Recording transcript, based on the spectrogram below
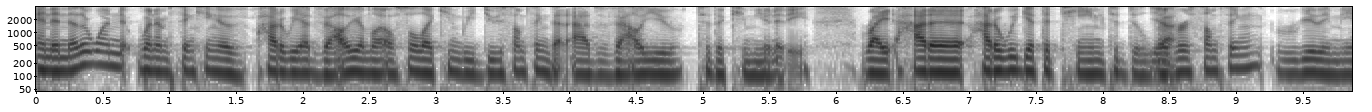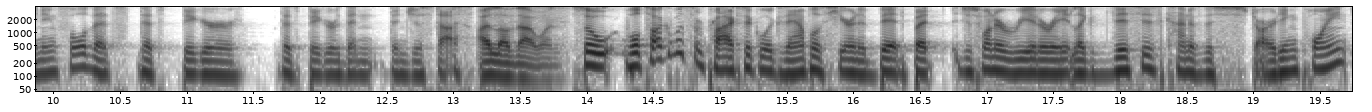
and another one when I'm thinking of how do we add value, I'm also like, can we do something that adds value to the community, right? How to how do we get the team to deliver something really meaningful that's that's bigger that's bigger than than just us. I love that one. So we'll talk about some practical examples here in a bit, but I just want to reiterate like this is kind of the starting point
